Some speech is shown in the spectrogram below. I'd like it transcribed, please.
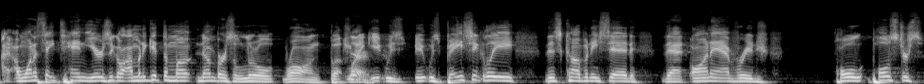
I, want to say 10 years ago. I'm going to get the mo- numbers a little wrong, but sure. like it was it was basically this company said that on average poll, pollsters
